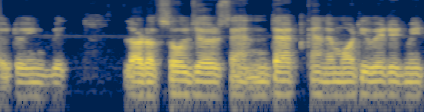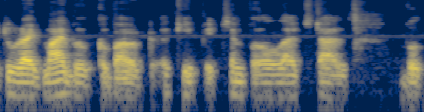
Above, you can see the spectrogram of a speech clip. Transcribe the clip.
uh, doing with a lot of soldiers, and that kind of motivated me to write my book about uh, keep it simple lifestyle book.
